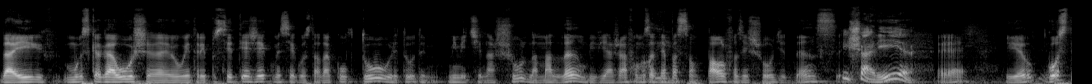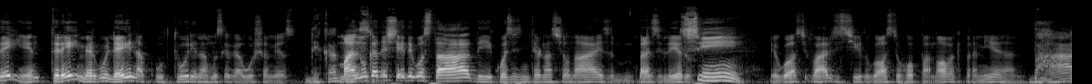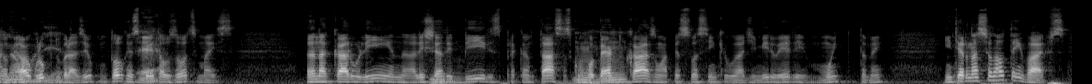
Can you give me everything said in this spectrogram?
Daí, música gaúcha, eu entrei pro CTG, comecei a gostar da cultura e tudo. Me meti na chula, malambe, viajar. Fomos até para São Paulo fazer show de dança. Ixaria? É. E eu gostei, entrei, mergulhei na cultura e na música gaúcha mesmo. Decadência. Mas nunca deixei de gostar de coisas internacionais, brasileiros. Sim. Eu gosto de vários estilos, gosto de Roupa Nova, que para mim é, bah, é o não, melhor grupo do Brasil, com todo respeito é. aos outros, mas Ana Carolina, Alexandre uhum. Pires para cantar, essas com uhum. Roberto Carlos, uma pessoa assim que eu admiro ele muito também. Internacional tem vários.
